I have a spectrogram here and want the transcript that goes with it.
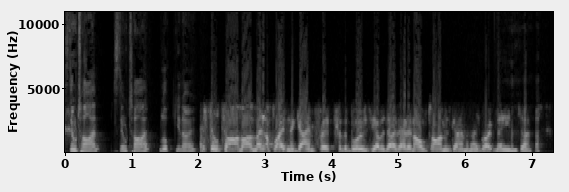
Still time. Still time. Look, you know. still time. I mean, I played in a game for for the Blues the other day. They had an old timers game and they wrote me in. So.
